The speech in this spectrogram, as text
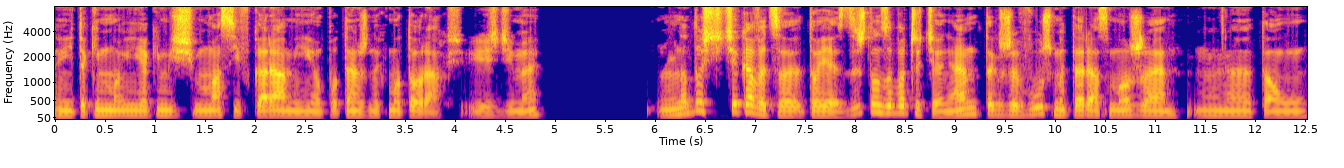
I takimi jakimiś massive-karami o potężnych motorach jeździmy. No dość ciekawe co to jest. Zresztą zobaczycie, nie? Także włóżmy teraz może mm, tą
